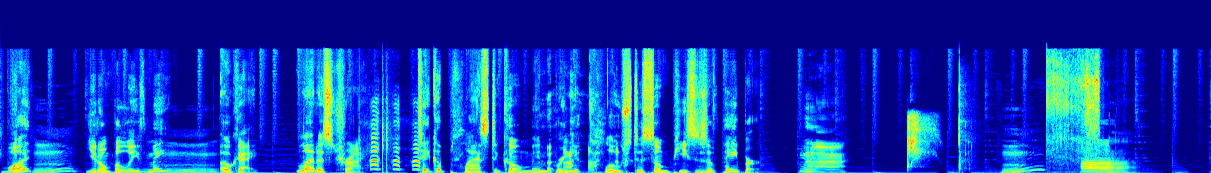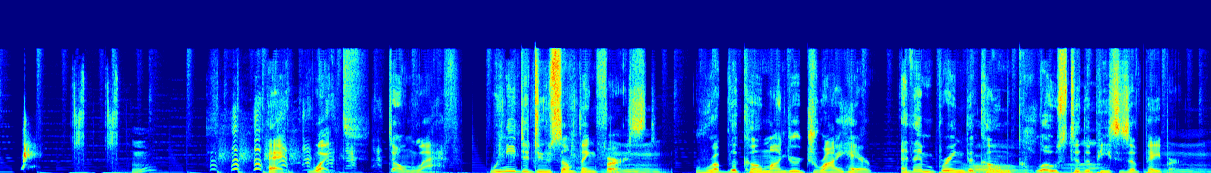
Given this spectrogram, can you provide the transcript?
What? Hmm? You don't believe me? Hmm. Okay, let us try. Take a plastic comb and bring it close to some pieces of paper. Ah. Hmm? Hey, wait, don't laugh. We need to do something first. Hmm. Rub the comb on your dry hair and then bring the comb Oh. close to the pieces of paper. Hmm.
